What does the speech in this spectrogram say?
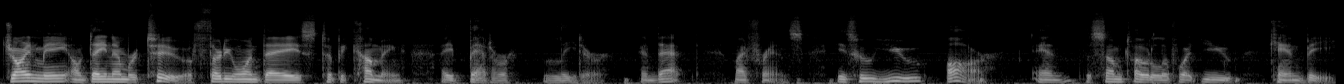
Join me on day number two of 31 days to becoming a better leader. And that, my friends, is who you are and the sum total of what you can be.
